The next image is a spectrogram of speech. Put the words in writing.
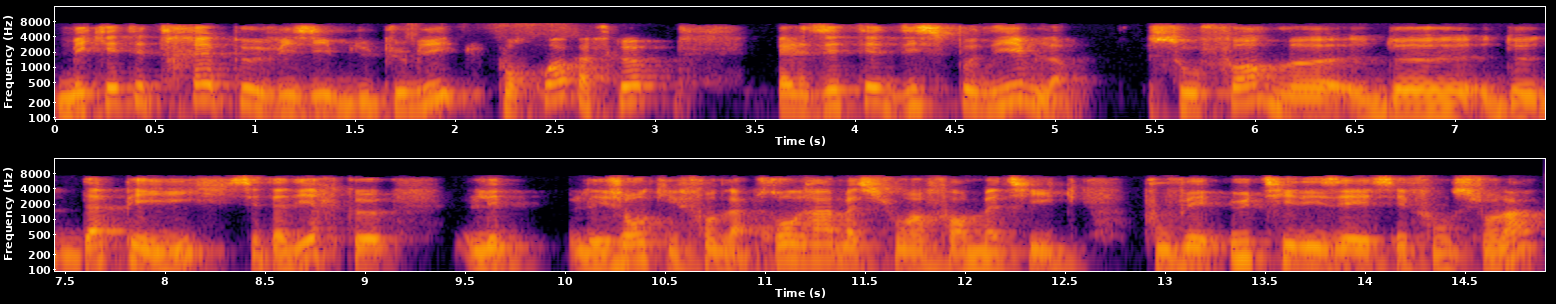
mais qui étaient très peu visibles du public. Pourquoi? Parce que elles étaient disponibles sous forme de d'API, c'est-à-dire que les, les gens qui font de la programmation informatique pouvaient utiliser ces fonctions-là,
